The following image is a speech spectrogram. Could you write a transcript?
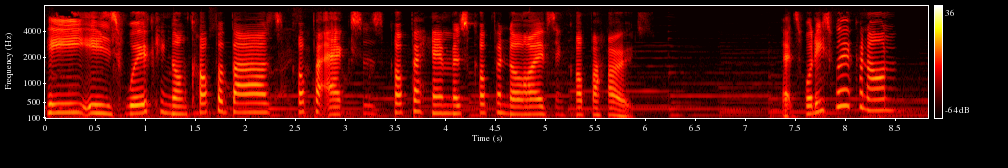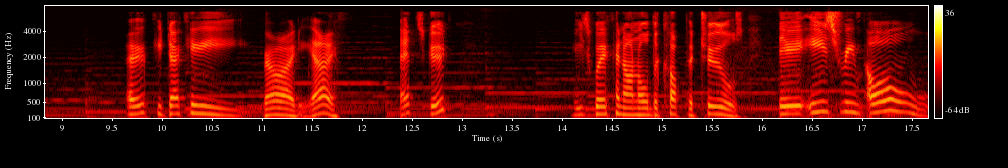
He is working on copper bars, copper axes, copper hammers, copper knives, and copper hoes. That's what he's working on. Okie dokie. Rightio. That's good. He's working on all the copper tools. There is rem- oh,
